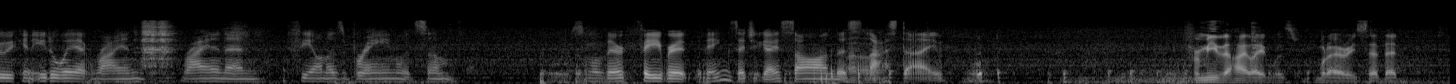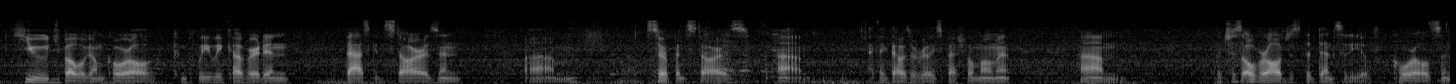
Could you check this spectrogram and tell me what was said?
Maybe we can eat away at Ryan, Ryan and Fiona's brain with some some of their favorite things that you guys saw on this Uh, last dive. For me, the highlight was what I already said, that huge bubblegum coral completely covered in basket stars and um, serpent stars. Um, I think that was a really special moment. Um, but just overall, just the density of corals and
